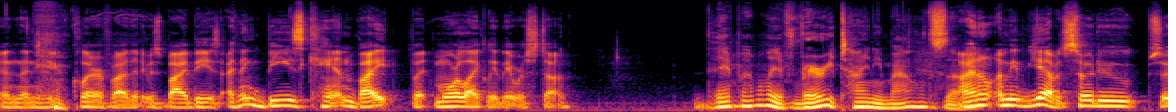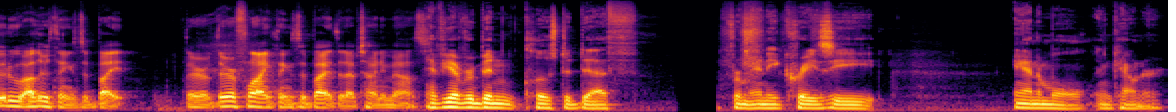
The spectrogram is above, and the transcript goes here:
and then he clarified that it was by bees. I think bees can bite, but more likely they were stung. they probably have very tiny mouths though. I don't. I mean, yeah, but so do so do other things that bite. There there are flying things that bite that have tiny mouths. Have you ever been close to death from any crazy animal encounter?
